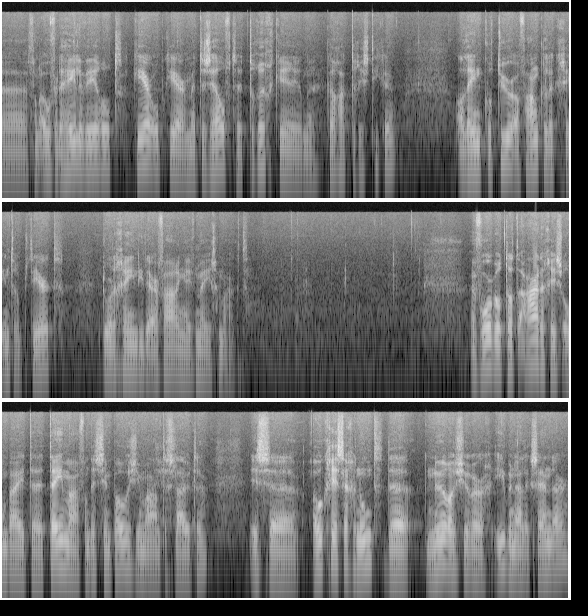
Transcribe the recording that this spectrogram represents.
uh, van over de hele wereld, keer op keer met dezelfde terugkerende karakteristieken, alleen cultuurafhankelijk geïnterpreteerd door degene die de ervaring heeft meegemaakt. Een voorbeeld dat aardig is om bij het eh, thema van dit symposium aan te sluiten, is uh, ook gisteren genoemd de neurochirurg Ibn Alexander.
